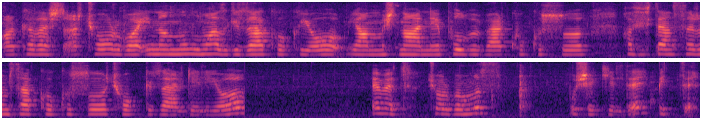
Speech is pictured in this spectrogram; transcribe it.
Arkadaşlar çorba inanılmaz güzel kokuyor. Yanmış nane, pul biber kokusu, hafiften sarımsak kokusu çok güzel geliyor. Evet çorbamız bu şekilde bitti.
